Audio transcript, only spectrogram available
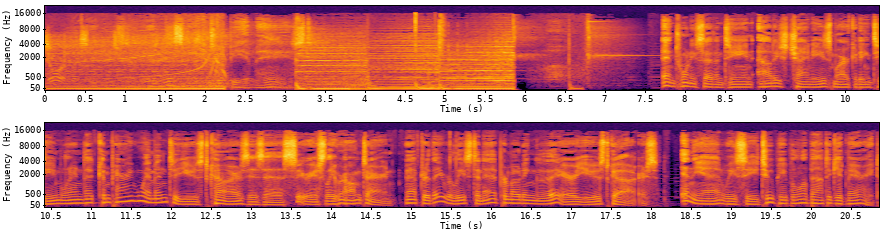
You're listening. You're listening to Be In 2017, Audi's Chinese marketing team learned that comparing women to used cars is a seriously wrong turn after they released an ad promoting their used cars. In the ad, we see two people about to get married.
